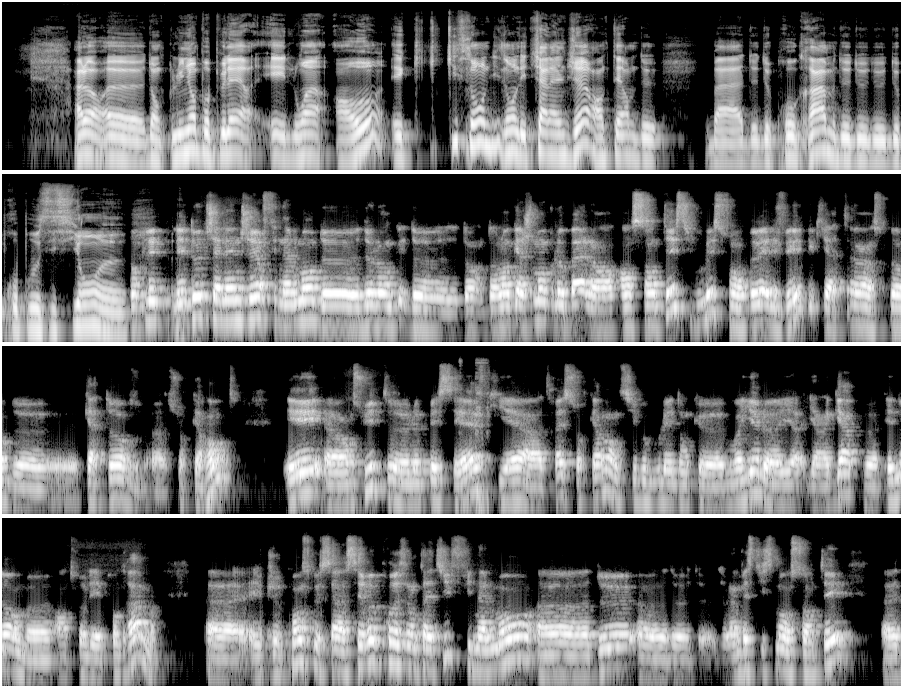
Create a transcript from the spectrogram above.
Alors, euh, donc, l'Union populaire est loin en haut. Et qui sont, disons, les challengers en termes de, bah, programmes, de, propositions euh? Donc, les, deux challengers, finalement, dans, l'engagement global en, santé, si vous voulez, sont ELV, qui atteint un score de 14 euh, sur 40. Et ensuite, le PCF qui est à 13 sur 40, si vous voulez. Donc, vous voyez, il y, a un gap énorme entre les programmes. Euh, et je pense que c'est assez représentatif finalement euh, euh, de, l'investissement en santé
